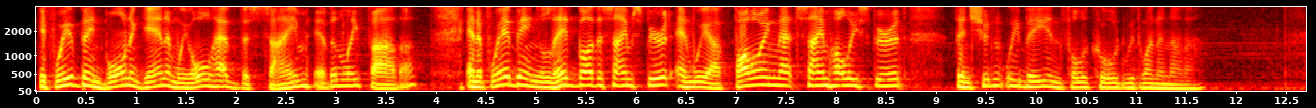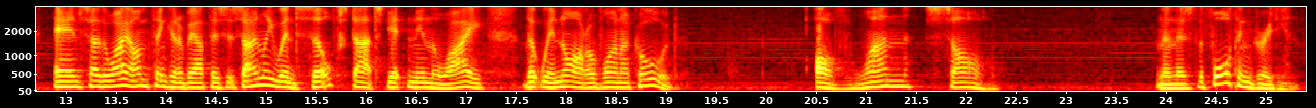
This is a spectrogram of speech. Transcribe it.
if we've been born again and we all have the same Heavenly Father, and if we're being led by the same Spirit and we are following that same Holy Spirit, then shouldn't we be in full accord with one another? And so the way I'm thinking about this, it's only when self starts getting in the way that we're not of one accord, of one soul. And then there's the fourth ingredient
